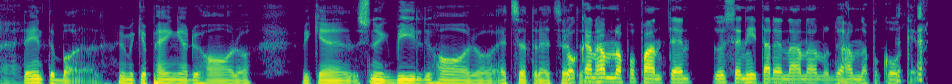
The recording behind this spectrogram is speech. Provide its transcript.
Nej. Det är inte bara hur mycket pengar du har och vilken snygg bil du har och etc. etc. Klockan hamnar på panten, gussen hittar en annan och du hamnar på kåken.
